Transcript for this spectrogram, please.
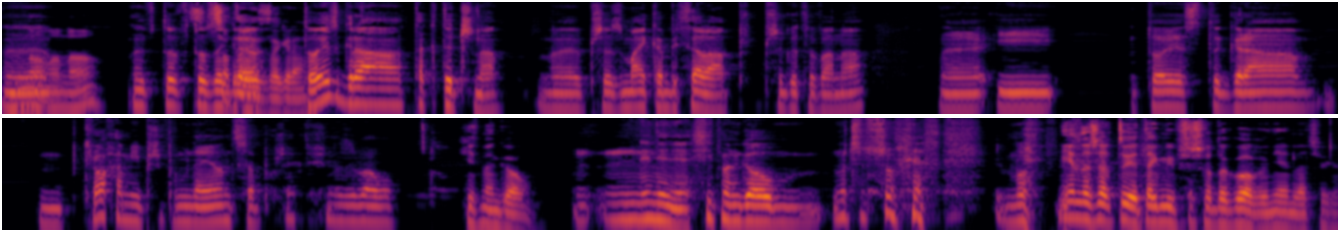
No, no, no. To, to, co to jest za gra? To jest gra taktyczna przez Mike'a Bithela przygotowana E, I to jest gra trochę mi przypominająca, Boże, jak to się nazywało? Hitman Go. Nie, nie, nie. Hitman Go, znaczy w sumie... Nie no, żartuję, tak mi przyszło do głowy, nie wiem dlaczego.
